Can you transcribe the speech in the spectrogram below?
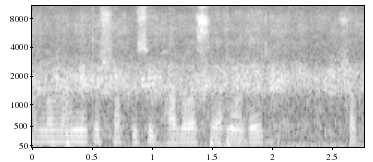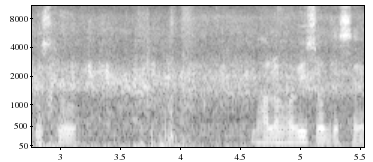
আল্লাহ রহমতে সব কিছু ভালো আছে আমাদের। সব কিছু ভালোভাবেই চলতেছে।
